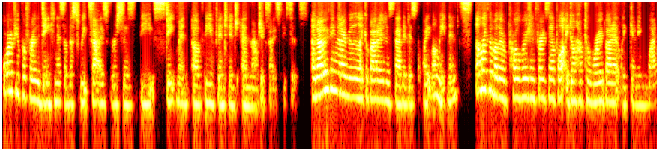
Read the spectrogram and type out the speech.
Or if you prefer the daintiness of the sweet size versus the statement of the vintage and magic size pieces. Another thing that I really like about it is that it is quite low maintenance. Unlike the mother of pearl version, for example, I don't have to worry about it like getting wet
